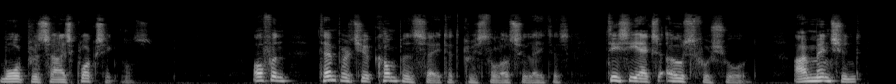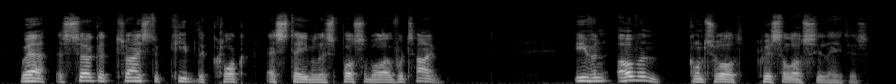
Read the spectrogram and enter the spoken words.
more precise clock signals. Often temperature compensated crystal oscillators, TCXOs for short, are mentioned where a circuit tries to keep the clock as stable as possible over time. Even oven controlled crystal oscillators,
